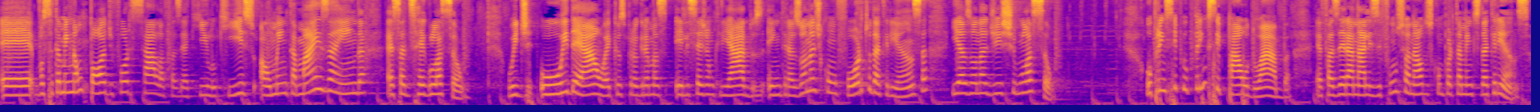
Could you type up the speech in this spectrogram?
é, você também não pode forçá-la a fazer aquilo, que isso aumenta mais ainda essa desregulação. O, ide o ideal é que os programas eles sejam criados entre a zona de conforto da criança e a zona de estimulação. O princípio principal do ABA é fazer análise funcional dos comportamentos da criança.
